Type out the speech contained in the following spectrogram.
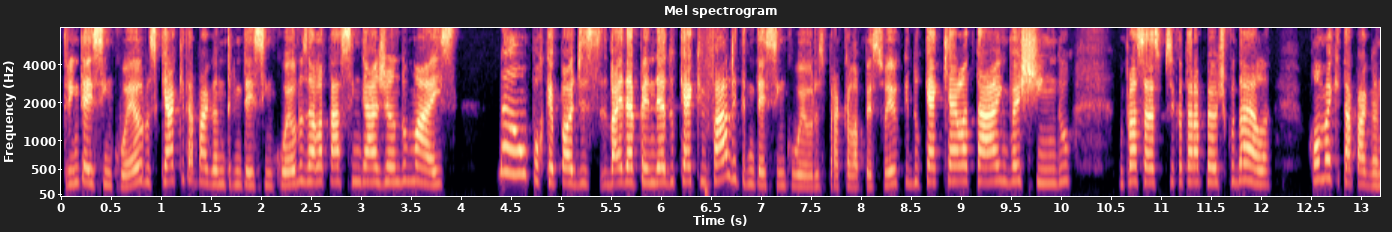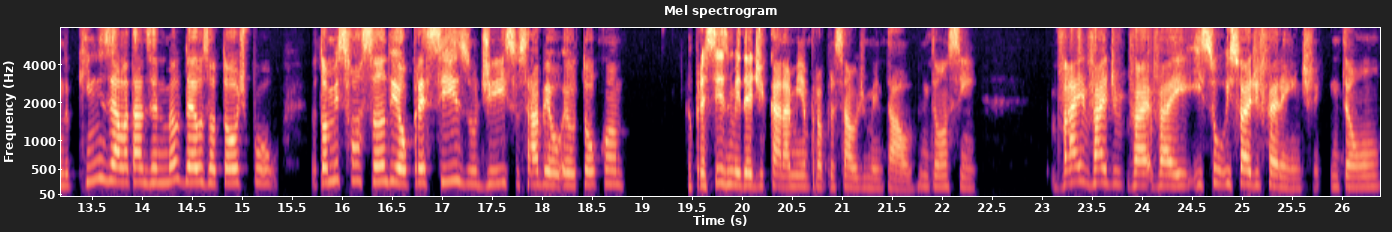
35 euros, que a que está pagando 35 euros, ela está se engajando mais. Não, porque pode, vai depender do que é que vale 35 euros para aquela pessoa e do que é que ela está investindo no processo psicoterapêutico dela. Como é que está pagando 15? Ela está dizendo, meu Deus, eu estou tipo, eu tô me esforçando e eu preciso disso, sabe? Eu, eu tô com, eu preciso me dedicar à minha própria saúde mental. Então, assim, vai, vai, vai, vai, isso, isso é diferente. Então,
